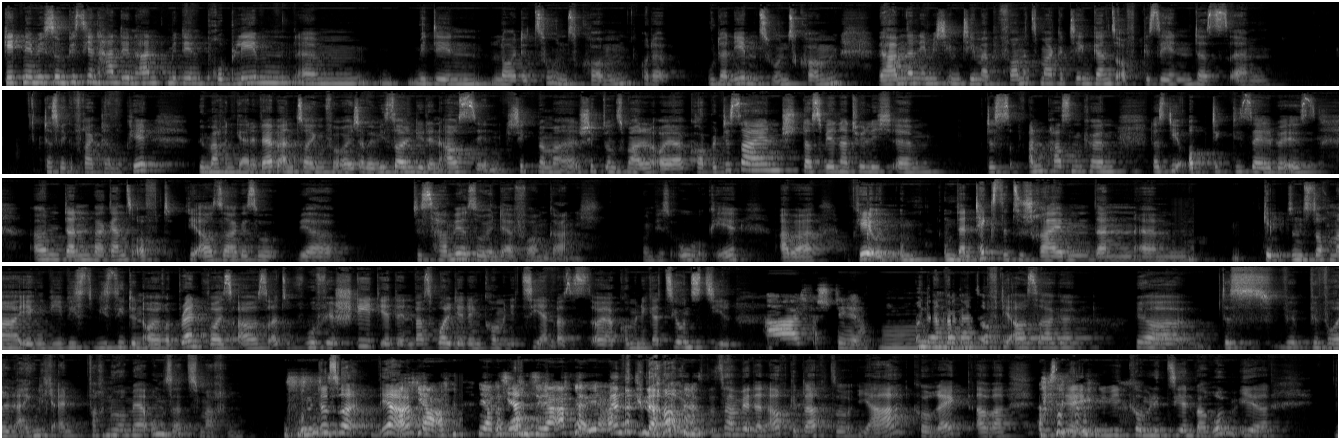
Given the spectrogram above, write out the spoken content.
geht nämlich so ein bisschen Hand in Hand mit den Problemen, ähm, mit denen Leute zu uns kommen oder Unternehmen zu uns kommen. Wir haben dann nämlich im Thema Performance Marketing ganz oft gesehen, dass, ähm, dass wir gefragt haben, okay, wir machen gerne Werbeanzeigen für euch, aber wie sollen die denn aussehen? Schickt, mir mal, schickt uns mal euer Corporate Design, dass wir natürlich ähm, das anpassen können, dass die Optik dieselbe ist. Und dann war ganz oft die Aussage so, ja, das haben wir so in der Form gar nicht. Und wir so, oh, okay. Aber okay, und um, um dann Texte zu schreiben, dann ähm, gebt uns doch mal irgendwie, wie, wie sieht denn eure Brand Voice aus? Also wofür steht ihr denn? Was wollt ihr denn kommunizieren? Was ist euer Kommunikationsziel? Ah, ich verstehe. Mhm. Und dann war ganz oft die Aussage, ja, das, wir, wir wollen eigentlich einfach nur mehr Umsatz machen. Und das war, ja, Ach ja, ja, das Ja. sie ja alle, ja. ganz genau. Das, das haben wir dann auch gedacht, so, ja, korrekt, aber müssen ja irgendwie kommunizieren, warum ihr,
